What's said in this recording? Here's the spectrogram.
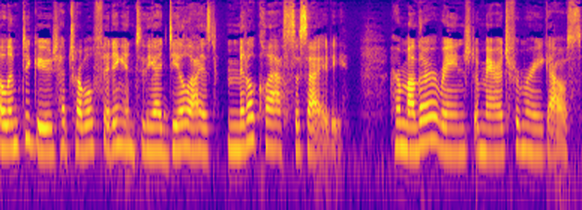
Olympe de Gouges had trouble fitting into the idealized middle class society. Her mother arranged a marriage for Marie Gouze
